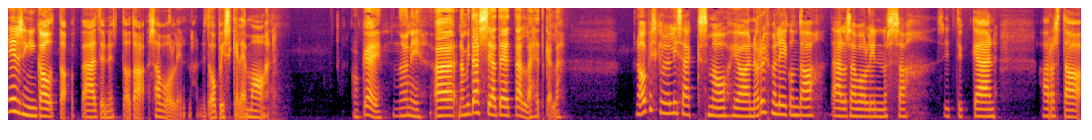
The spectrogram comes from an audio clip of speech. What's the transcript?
Helsingin kautta päätynyt tota Savonlinnaan nyt opiskelemaan. Okei, no niin. Äh, no mitä siellä teet tällä hetkellä? No opiskelun lisäksi mä ohjaan ryhmäliikuntaa täällä Savonlinnassa. Sitten tykkään harrastaa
